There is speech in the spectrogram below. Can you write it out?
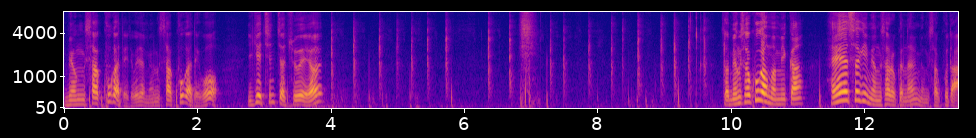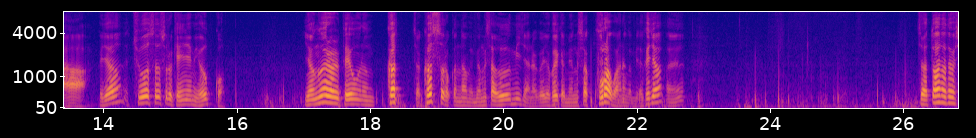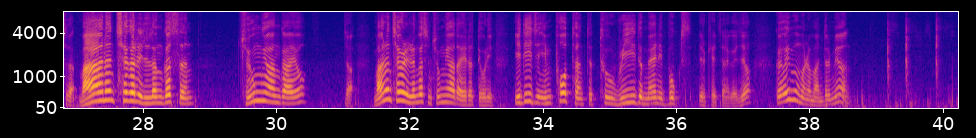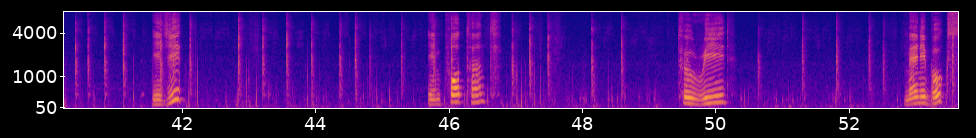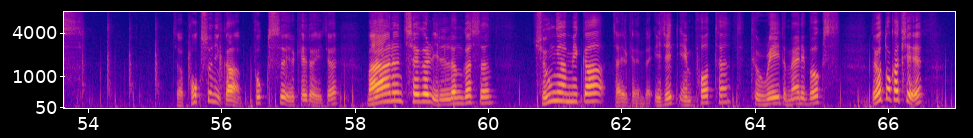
명사구가 되죠. 그죠? 명사구가 되고 이게 진짜 주어예요. 자, 명사구가 뭡니까? 해석이 명사로 끝나면 명사구다. 그죠? 주어 스스로 개념이 없고 영어를 배우는 것, 자, 것으로 끝나면 명사 음이잖아요. 그죠? 그러니까 명사구라고 하는 겁니다. 그죠? 예. 자, 또 하나 더 봅시다. 많은 책을 읽는 것은 중요한가요? 자, 많은 책을 읽는 것은 중요하다 이럴 때 우리 it is important to read many books 이렇게 했잖아요. 그죠? 그 의문문을 만들면 is it important to read many books 자, 복수니까 books 이렇게 해도 되죠. 많은 책을 읽는 것은 중요합니까? 자, 이렇게 됩니다. Is it important to read many books? 이거 똑같이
